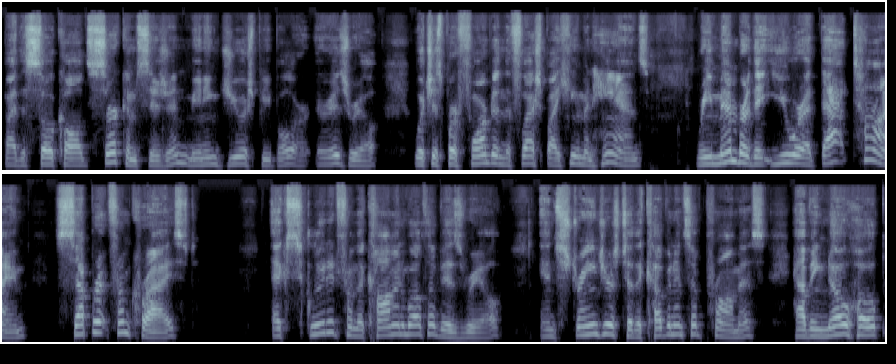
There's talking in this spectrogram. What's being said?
by the so called circumcision, meaning Jewish people or, or, Israel, which is performed in the flesh by human hands, remember that you were at that time separate from Christ, excluded from the commonwealth of Israel, and strangers to the covenants of promise, having no hope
